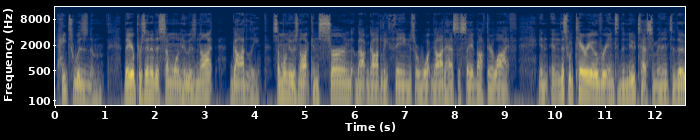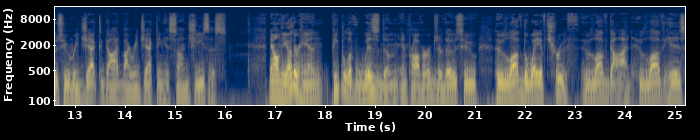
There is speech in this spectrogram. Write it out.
hates wisdom. They are presented as someone who is not godly, someone who is not concerned about godly things or what God has to say about their life. And, and this would carry over into the New Testament, into those who reject God by rejecting His Son, Jesus. Now, on the other hand, people of wisdom in Proverbs are those who, who love the way of truth, who love God, who love His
